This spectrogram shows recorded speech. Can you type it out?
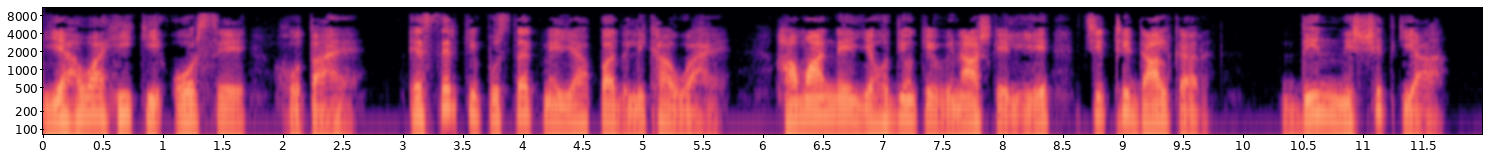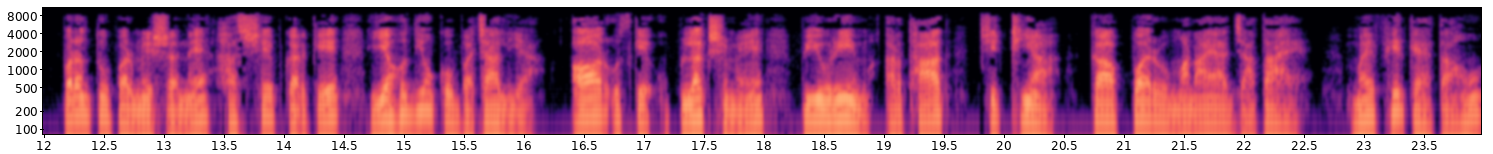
यहवा ही की ओर से होता है। एस्तर की पुस्तक में यह पद लिखा हुआ है, हमान ने यहूदियों के विनाश के लिए चिट्ठी डालकर दिन निश्चित किया, परंतु परमेश्वर ने हस्तक्षेप करके यहूदियों को बचा लिया और उसके उपलक्ष्य में प्यूरीम अर्थात चिट्ठियाँ का पर्व मनाया जाता है। मैं फिर कहता हूँ,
